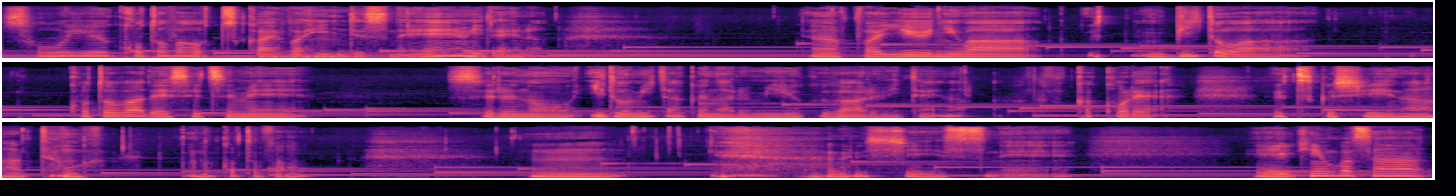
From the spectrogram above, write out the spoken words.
そういう言葉を使えばいいんですねみたいな。やっぱ言うには美とは言葉で説明するのを挑みたくなる魅力があるみたいな。なんかこれ美しいなって思うこの言葉も。うん。嬉しいですね。えー、ゆきのこさん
